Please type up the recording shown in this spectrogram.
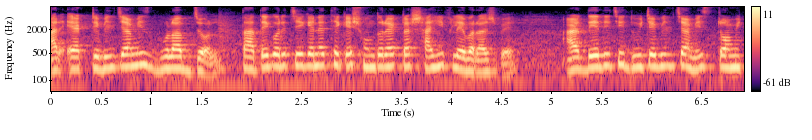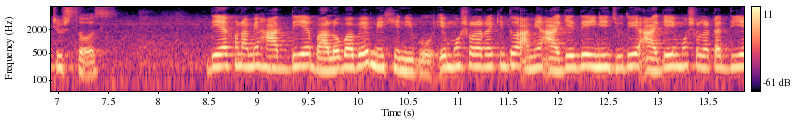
আর এক টেবিল চামচ গোলাপ জল। তাতে করে চিকেনের থেকে সুন্দর একটা শাহি ফ্লেভার আসবে। আর দিয়ে দিচ্ছি দুই টেবিল চামচ টমেটোর সস। দিয়ে এখন আমি হাত দিয়ে ভালোভাবে মেখে নিব। এই মশলাটা কিন্তু আমি আগে দেইনি। যদি আগে এই মশলাটা দিয়ে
